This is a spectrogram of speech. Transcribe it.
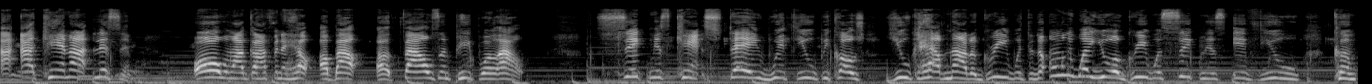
I, I cannot listen. Oh my God, I'm finna help about a thousand people out. Sickness can't stay with you because you have not agreed with it. The only way you agree with sickness if you come.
